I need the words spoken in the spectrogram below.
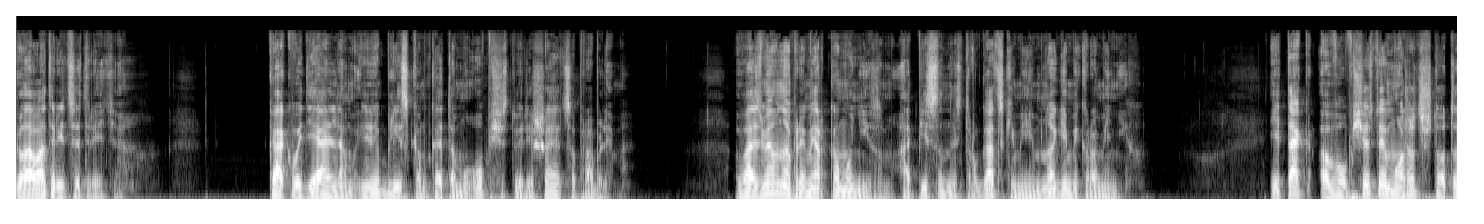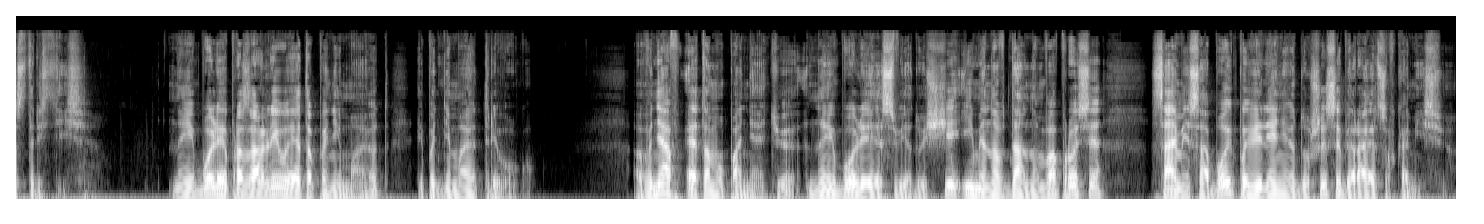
Глава 33. Как в идеальном или близком к этому обществе решаются проблемы? Возьмем, например, коммунизм, описанный Стругацкими и многими, кроме них. Итак, в обществе может что-то стрястись. Наиболее прозорливые это понимают и поднимают тревогу. Вняв этому понятию, наиболее сведущие именно в данном вопросе сами собой по велению души собираются в комиссию.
